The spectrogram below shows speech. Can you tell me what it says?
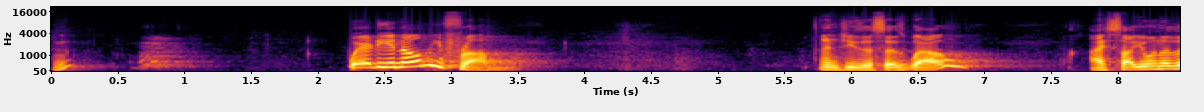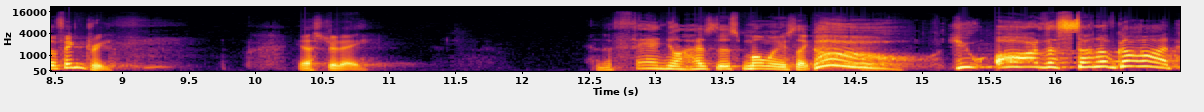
hmm? Where do you know me from? And Jesus says, Well, I saw you under the fig tree yesterday. And Nathaniel has this moment. He's like, Oh, you are the Son of God.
